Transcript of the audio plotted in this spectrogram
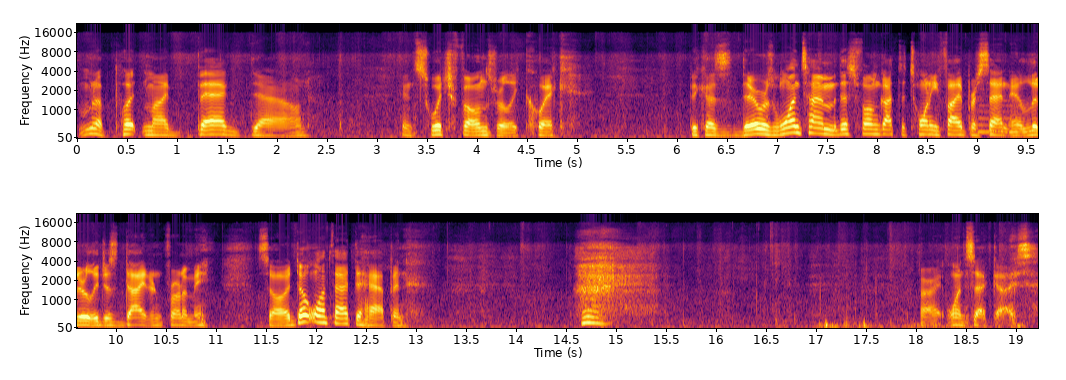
gonna put my bag down and switch phones really quick because there was one time this phone got to 25% and it uh-huh. literally just died in front of me. So I don't want that to happen. All right, one sec, guys.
